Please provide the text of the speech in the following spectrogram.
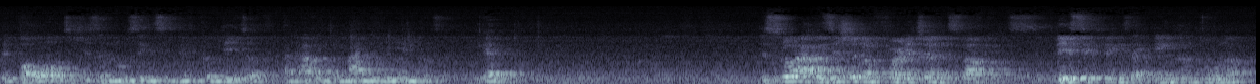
with power outages and losing significant data and having to manually input again. The slow acquisition of furniture and stuff, basic things like and toner.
